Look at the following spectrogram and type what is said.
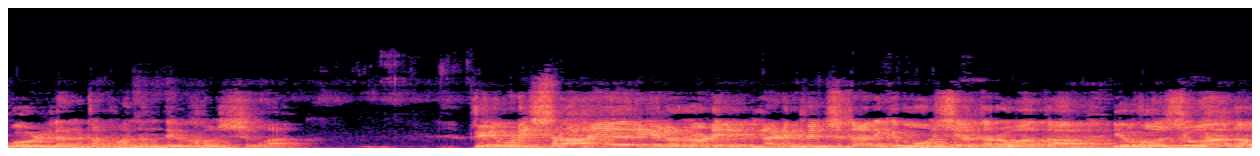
బోల్డంత పనుంది యహోశువ దేవుడు ఇస్రాయేలీలు నడి నడిపించడానికి మోసే తర్వాత యహోశువాను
